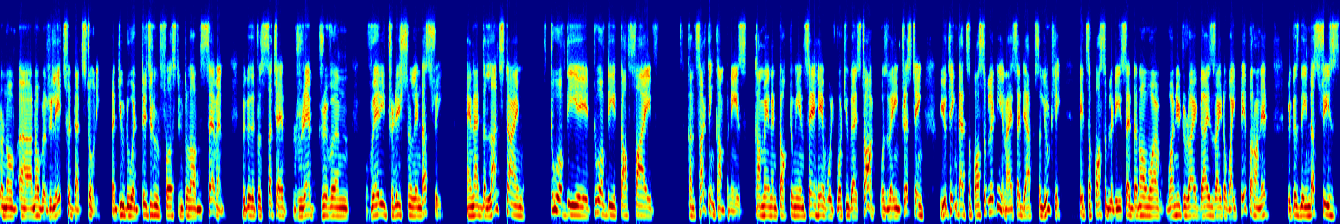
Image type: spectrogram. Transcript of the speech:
you know, uh, no, relates with that story that you do a digital first in 2007 because it was such a rep driven very traditional industry. And at the lunchtime two of the two of the top five consulting companies come in and talk to me and say, Hey, what you guys talked was very interesting. You think that's a possibility? And I said, Absolutely. It's a possibility. He said, No, I want you to write, guys, write a white paper on it because the industry is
